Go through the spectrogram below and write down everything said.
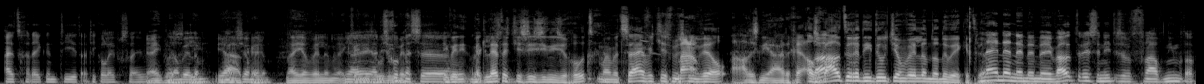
uitgerekend die het artikel heeft geschreven. Ja, ik was Jan Willem. Ja, Jan oké. Willem. Nou, Jan Willem, ik Ja, weet niet ja, hoe met, met z'n- ik weet niet, met lettertjes is hij niet zo goed, maar met cijfertjes misschien Nou. wel. Ah, dat is niet aardig. Hè? Als Nou. Wouter het niet doet, Jan Willem, dan doe ik het wel. Nee, nee, nee, nee, nee. Wouter is er niet, dus er vanavond niemand, af,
